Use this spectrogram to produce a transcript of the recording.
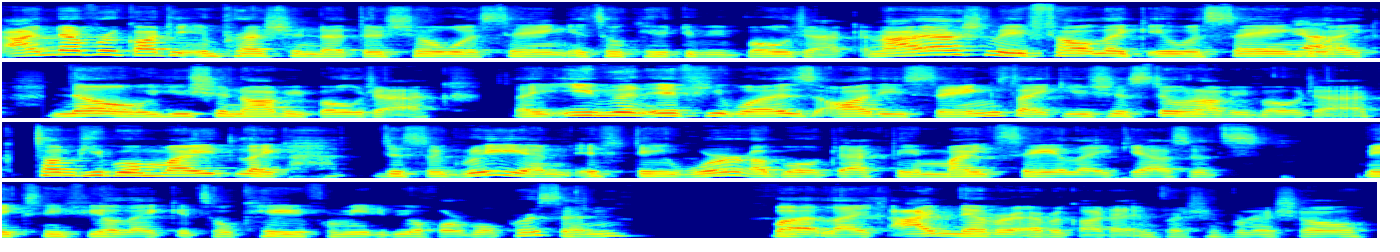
I never got the impression that the show was saying it's okay to be Bojack, and I actually felt like it was saying Yeah. like, no, you should not be Bojack. Like even if he was all these things, like you should still not be Bojack. Some people might like disagree, and if they were a Bojack, they might say like, yes, it's makes me feel like it's okay for me to be a horrible person. But like I've never ever got that impression from the show.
